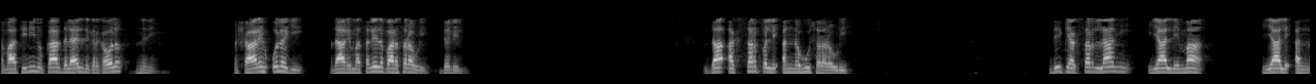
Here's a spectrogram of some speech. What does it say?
د ماتینینو کار دلایل ذکر کول نه دي شارح اولګي دا غي مسلې د پاره سره وړي دلیل دا اکثر په لانه سره راوړي دې کې اکثر لامی یا لما یا لان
